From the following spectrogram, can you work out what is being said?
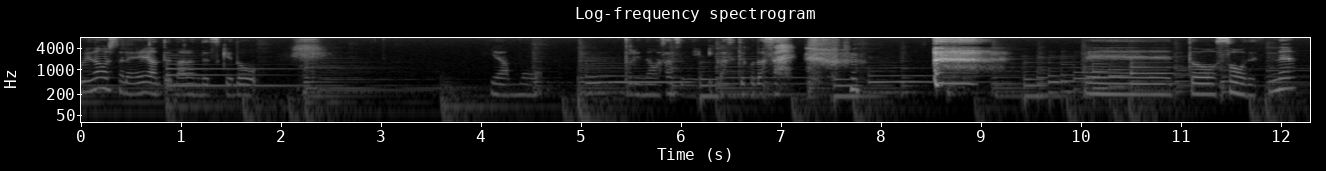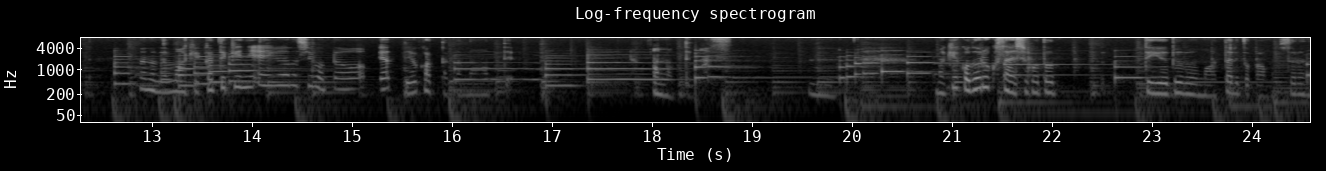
撮り直したらええやんってなるんですけどいやもう撮り直さずに行かせてください えっとそうですねなのでまあ結果的に営業の仕事をやってよかったかなって思ってます。うん。まあ結構努力さえ仕事っていう部分もあったりとかもするの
